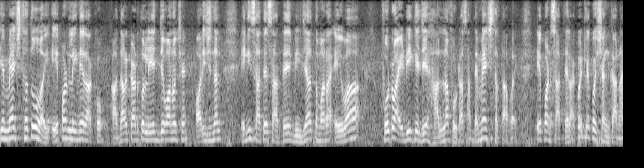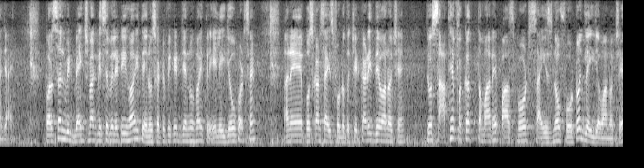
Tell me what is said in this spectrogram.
જે મેચ થતું હોય, એ પણ લઈને રાખો. આધાર કાર્ડ તો લઈ જ જવાનો છે ઓરિજિનલ એની સાથે સાથે બીજા તમારા એવા ફોટો આઈડી કે જે હાલના ફોટા સાથે મેચ થતા હોય, એ પણ સાથે રાખો એટલે કોઈ શંકા ના જાય. પર્સન વિથ બેન્ચમાર્ક ડિસેબિલિટી હોય તો એનું સર્ટિફિકેટ જેનું હોય તો એ લઈ જવું પડશે. અને પોસ્ટકાર્ડ સાઇઝ ફોટો તો ચીટકાડી જ દેવાનો છે. તો સાથે ફક્ત તમારે પાસપોર્ટ સાઇઝનો ફોટો જ લઈ જવાનો છે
